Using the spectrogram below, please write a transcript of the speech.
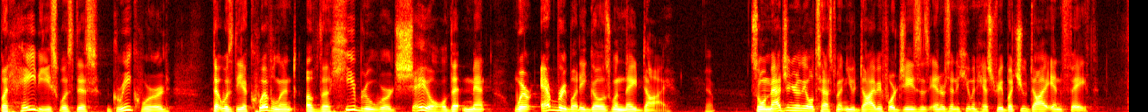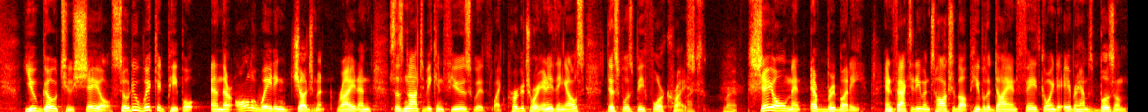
But Hades was this Greek word that was the equivalent of the Hebrew word Sheol that meant where everybody goes when they die. So imagine you're in the Old Testament and you die before Jesus enters into human history, but you die in faith. You go to Sheol. So do wicked people, and they're all awaiting judgment, right? And this is not to be confused with like purgatory or anything else. This was before Christ. Right. Sheol meant everybody. In fact, it even talks about people that die in faith going to Abraham's bosom,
